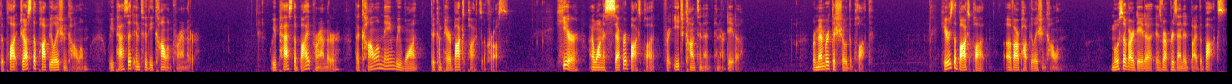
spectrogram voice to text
To plot just the population column, we pass it into the column parameter. We pass the by parameter, the column name we want to compare box plots across. Here, I want a separate box plot for each continent in our data. Remember to show the plot. Here's the box plot of our population column. Most of our data is represented by the box.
